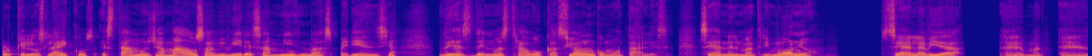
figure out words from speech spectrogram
Porque los laicos estamos llamados a vivir esa misma experiencia desde nuestra vocación como tales, sea en el matrimonio, sea en la vida eh, eh,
